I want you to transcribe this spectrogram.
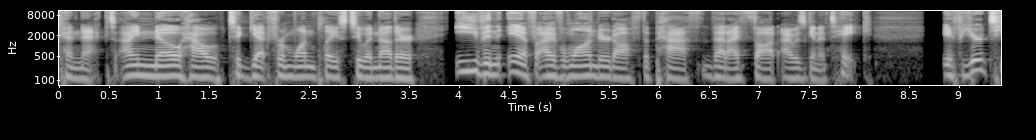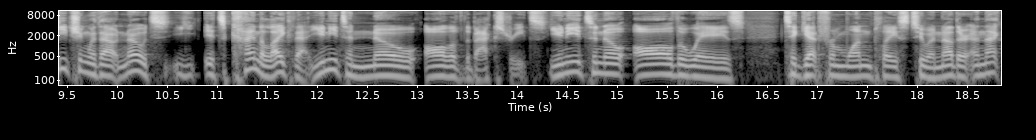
connect. I know how to get from one place to another, even if I've wandered off the path that I thought I was going to take. If you're teaching without notes, it's kind of like that. You need to know all of the back streets. You need to know all the ways to get from one place to another and that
